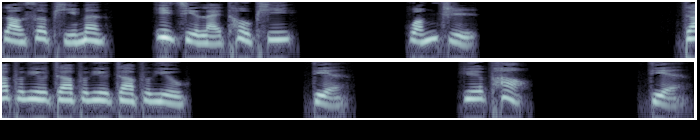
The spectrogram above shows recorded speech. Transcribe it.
老色皮们，一起来透批！网址：w w w. 点约炮点。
